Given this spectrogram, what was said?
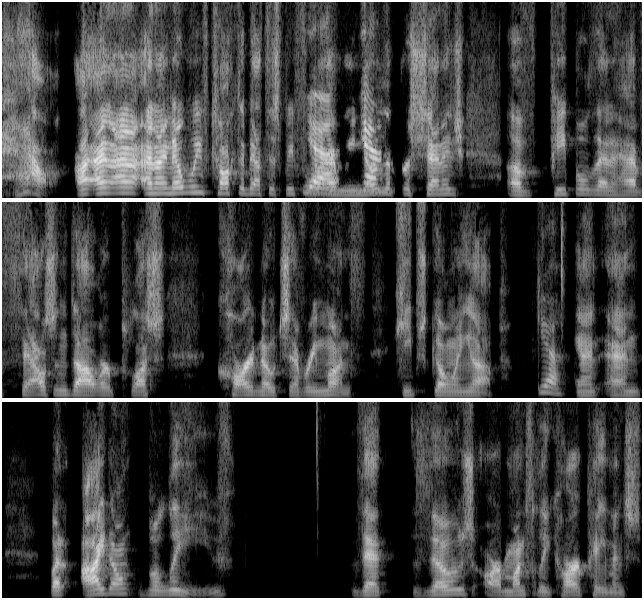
how I, I, I and I know we've talked about this before, Yeah, and we know yeah. the percentage of people that have thousand dollar plus car notes every month keeps going up, Yeah. and and but I don't believe that those are monthly car payments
